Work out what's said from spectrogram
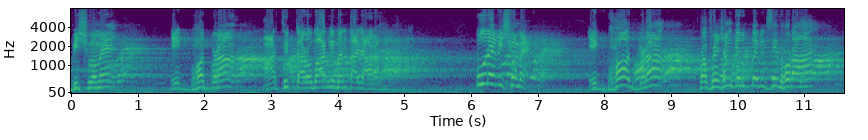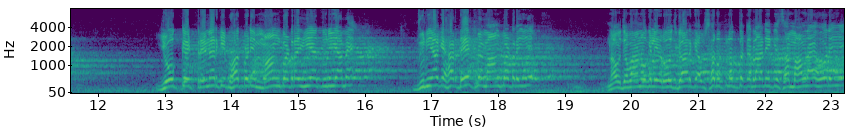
विश्व में एक बहुत बड़ा आर्थिक कारोबार भी बनता जा रहा है। पूरे विश्व में एक बहुत बड़ा प्रोफेशन के रूप में विकसित हो रहा है। योग के ट्रेनर की बहुत बड़ी मांग बढ़ रही है दुनिया में। दुनिया के हर देश में मांग बढ़ रही है। नौजवानों के लिए रोज़गार के अवसर उपलब्ध कराने की संभावनाएँ हो रही है।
